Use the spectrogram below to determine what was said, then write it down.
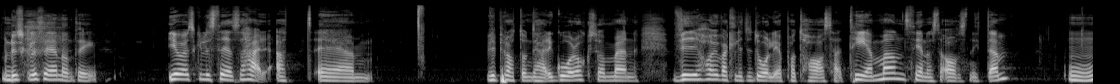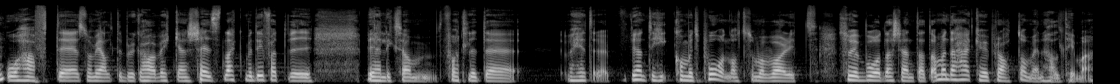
Men du skulle säga någonting? Jo, jag skulle säga så här att ehm, vi pratade om det här igår också men vi har ju varit lite dåliga på att ha så här teman senaste avsnitten. Och haft eh, som vi alltid brukar ha veckans tjejsnack men det är för att vi, vi har liksom fått lite vad heter det? Vi har inte kommit på något som har varit som vi båda känt att ah, men det här kan vi prata om en halvtimme.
